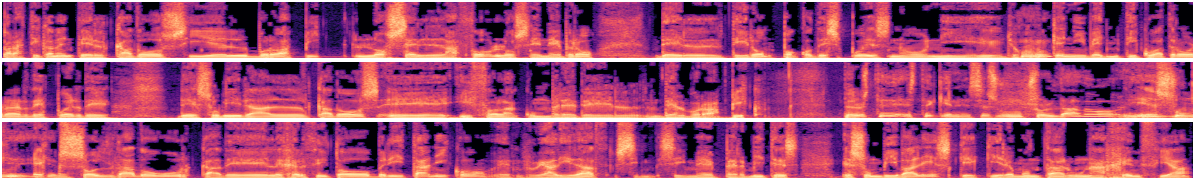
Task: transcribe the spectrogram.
prácticamente el K2 y el Broad los enlazó, los enhebró del tirón poco después, no ni yo creo que ni 24 horas después de, de subir al K2 eh, hizo la cumbre del, del pero este, este quién es? ¿Es un soldado? es un ex soldado gurka del ejército británico. En realidad, si, me permites, es un Vivales que quiere montar una agencia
